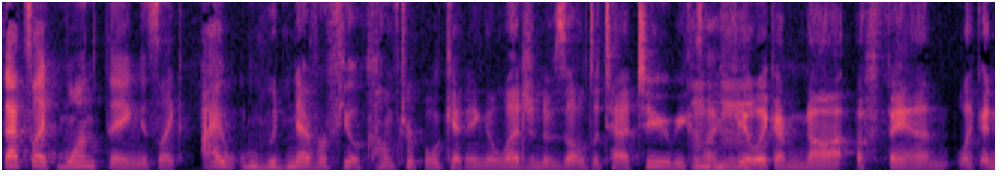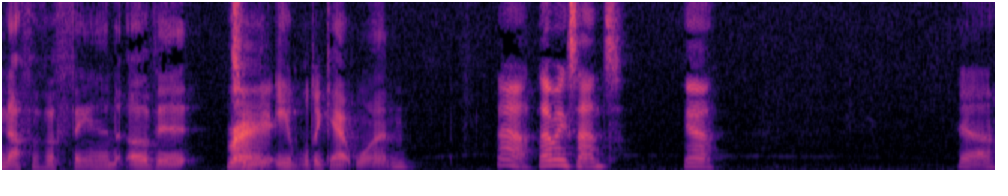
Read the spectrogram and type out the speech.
that's like one thing is like I would never feel comfortable getting a Legend of Zelda tattoo because mm-hmm. I feel mm-hmm. like I'm not a fan, like enough of a fan of it right. to be able to get one. Yeah, that makes sense. Yeah. Yeah.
